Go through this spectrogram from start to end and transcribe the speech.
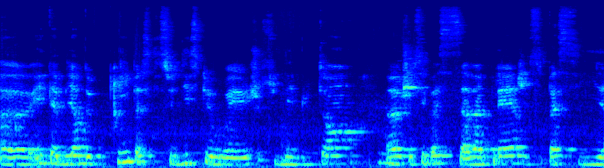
euh, établir de prix parce qu'ils se disent que ouais, je suis débutant, je euh, je sais pas si ça va plaire, je ne sais pas si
